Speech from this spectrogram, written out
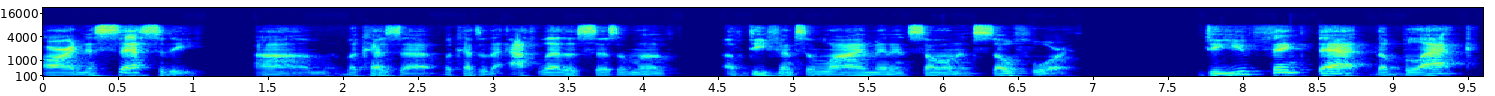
are a necessity um, because uh, because of the athleticism of of defensive linemen and so on and so forth. Do you think that the black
